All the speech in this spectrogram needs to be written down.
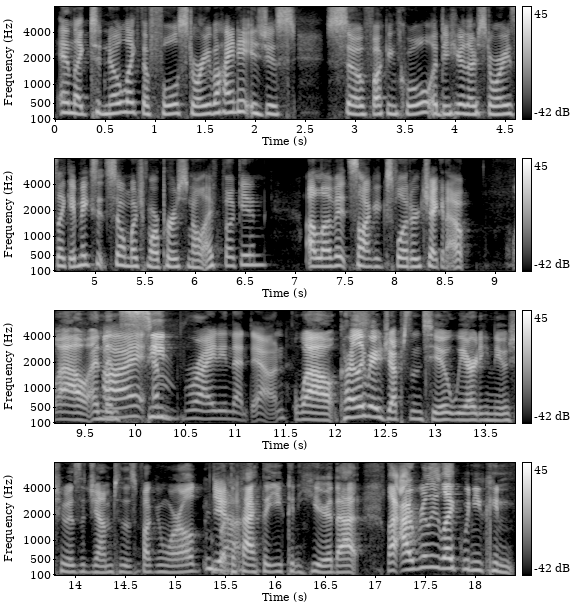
And like to know like the full story behind it is just so fucking cool and to hear their stories like it makes it so much more personal. I fucking i love it. Song exploder check it out Wow. And then I see am writing that down. Wow, Carly Rae Jepsen too. We already knew she was a gem to this fucking world. Yeah. But the fact that you can hear that, like, I really like when you can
